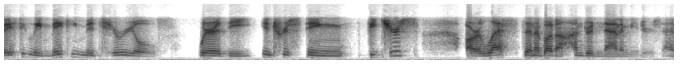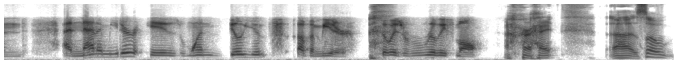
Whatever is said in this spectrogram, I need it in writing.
basically making materials where the interesting features are less than about 100 nanometers. And a nanometer is one billionth of a meter, so it's really small. All right. Uh, so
